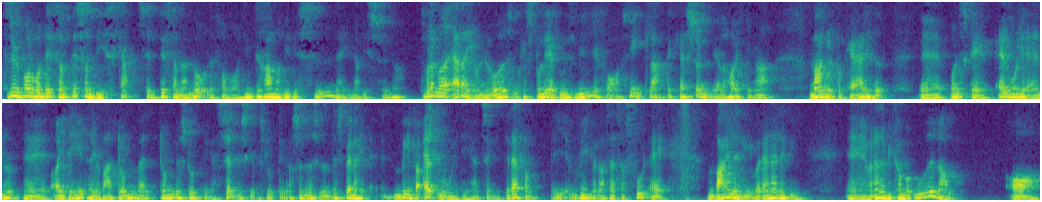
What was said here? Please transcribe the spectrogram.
Så det er både det, som, det, som vi er skabt til, det, som er målet for vores liv, det rammer vi ved siden af, når vi synder. Så på den måde er der jo noget, som kan spolere Guds vilje for os. Helt klart, det kan synden i allerhøjeste grad. Mangel på kærlighed, øh, ondskab, alt muligt andet, øh, og i det hele taget jo bare dumme valg, dumme beslutninger, selviske beslutninger osv. osv. Det spænder ben for alt muligt, de her ting. Det er derfor, at Bibelen også er så fuld af vejledning i, hvordan er det, vi, øh, hvordan er vi kommer udenom og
